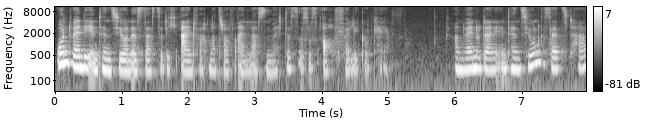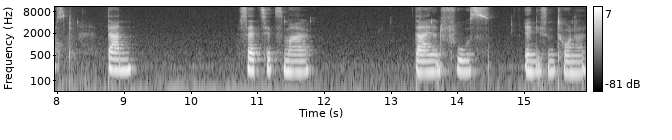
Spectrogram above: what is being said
Und wenn die Intention ist, dass du dich einfach mal drauf einlassen möchtest, ist es auch völlig okay. Und wenn du deine Intention gesetzt hast, dann setz jetzt mal deinen Fuß in diesen Tunnel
